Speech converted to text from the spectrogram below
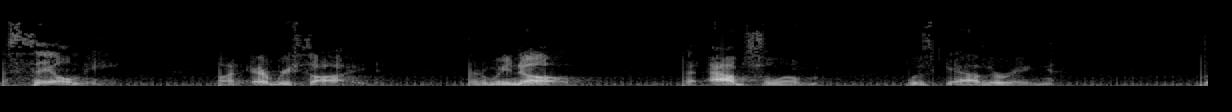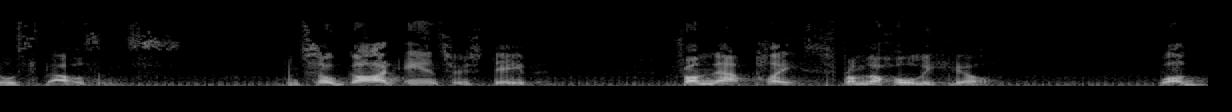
assail me on every side. And we know that Absalom was gathering those thousands. And so God answers David from that place, from the holy hill. While,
